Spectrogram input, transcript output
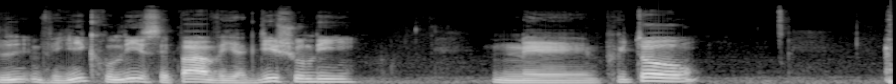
V'yikru li, c'est pas v'yagdishu li, mais plutôt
